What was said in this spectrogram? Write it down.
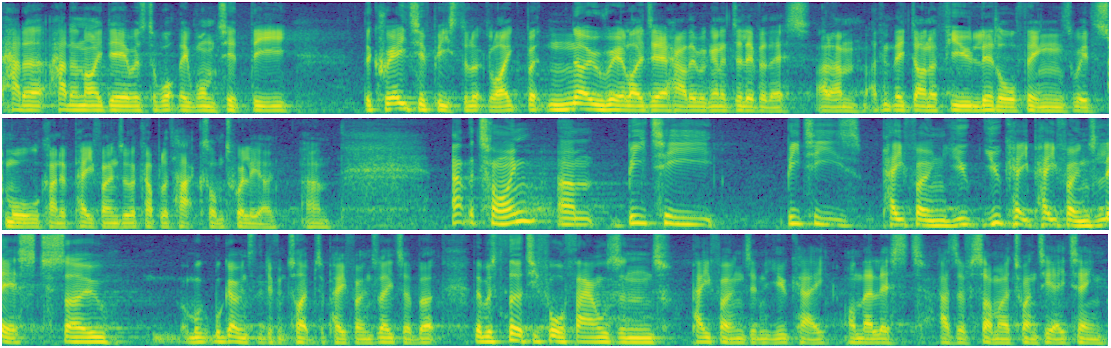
had, a, had an idea as to what they wanted the, the creative piece to look like, but no real idea how they were going to deliver this. Um, I think they'd done a few little things with small kind of payphones with a couple of hacks on Twilio. Um, at the time, um, BT, BT's payphone, U, UK payphones list, so we'll go into the different types of payphones later, but there was 34,000 payphones in the UK on their list as of summer 2018.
